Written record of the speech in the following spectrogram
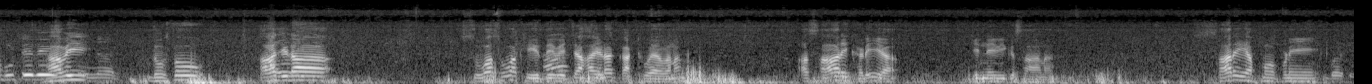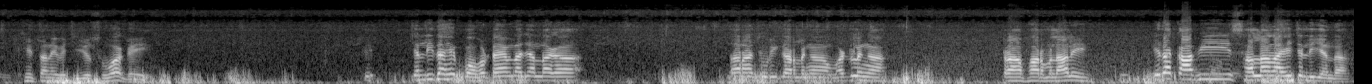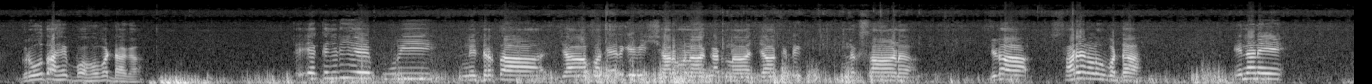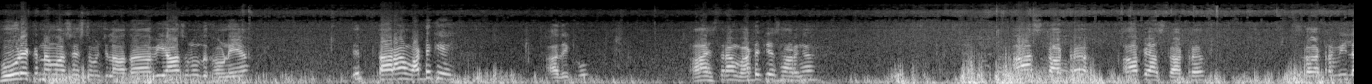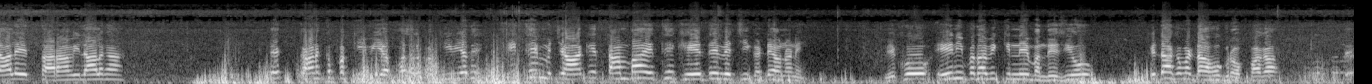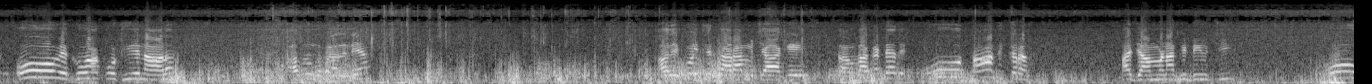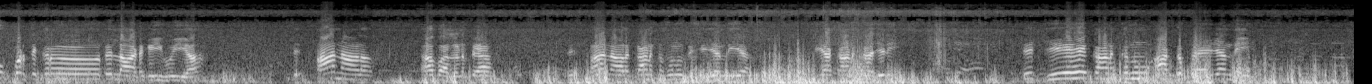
ਬੂਟੇ ਦੇ। ਹਾਂ ਵੀ, ਦੋਸਤੋ ਆ ਜਿਹੜਾ ਸਵੇਰ ਸਵੇਰ ਖੇਤ ਦੇ ਵਿੱਚ ਆਹ ਜਿਹੜਾ ਇਕੱਠ ਹੋਇਆ ਵਾ ਨਾ ਆ ਸਾਰੇ ਖੜੇ ਆ, ਜਿੰਨੇ ਵੀ ਕਿਸਾਨ ਆ। ਸਾਰੇ ਆਪੋ ਆਪਣੇ ਖੇਤਾਂ ਦੇ ਵਿੱਚ ਜੋ ਸੁਬਾਹ ਗਏ। ਤੇ ਚੱਲੀ ਤਾਂ ਇਹ ਬਹੁਤ ਟਾਈਮ ਦਾ ਜਾਂਦਾਗਾ ਤਾਰਾਂ ਚੋਰੀ ਕਰ ਲਈਆਂ, ਵੱਢ ਲਈਆਂ, ਟਰਾਂਸਫਾਰਮ ਲਾ ਲੇ ਇਹਦਾ ਕਾਫੀ ਸਾਲਾਂ ਦਾ ਇਹ ਚੱਲੀ ਜਾਂਦਾ। ਗਰੋਥ ਆ ਇਹ ਬਹੁਤ ਵੱਡਾਗਾ ਤੇ ਇੱਕ ਜਿਹੜੀ ਇਹ ਪੂਰੀ ਨਿਡਰਤਾ ਜਾਂ ਆਪਾਂ ਕਹਿ ਲਈਏ ਵੀ ਸ਼ਰਮਨਾਕ ਘਟਨਾ ਜਾਂ ਕਿਤੇ ਨੁਕਸਾਨ ਜਿਹੜਾ ਸਾਰਿਆਂ ਨਾਲੋਂ ਵੱਡਾ, ਇਹਨਾਂ ਨੇ ਹੋਰ ਇੱਕ ਨਵਾਂ ਸਿਸਟਮ ਚਲਾਤਾ ਵੀ ਆਹ ਤੁਹਾਨੂੰ ਦਿਖਾਉਣੇ ਆ। ਤੇ ਤਾਰਾਂ ਵੱਢ ਕੇ ਆ ਦੇਖੋ ਆ ਇਸ ਤਰ੍ਹਾਂ ਵੱਢ ਕੇ ਸਾਰੀਆਂ। ਆ ਸਟਾਰਟਰ ਆ ਪਿਆ ਸਟਾਰਟਰ ਸਟਾਰਟਰ ਵੀ ਲਾ ਲੇ ਤਾਰਾਂ ਵੀ ਲਾ ਲੀਆਂ ਤੇ ਕਣਕ ਪੱਕੀ ਵੀ ਆ, ਫਸਲ ਪੱਕੀ ਵੀ ਆ ਤੇ ਇੱਥੇ ਮਚਾ ਕੇ ਤਾਂਬਾ ਇੱਥੇ ਖੇਤ ਦੇ ਵਿੱਚ ਹੀ ਕੱਢਿਆ ਉਹਨਾਂ ਨੇ। ਵੇਖੋ, ਇਹ ਨਹੀਂ ਪਤਾ ਵੀ ਕਿੰਨੇ ਬੰਦੇ ਸੀ ਉਹ, ਕਿੱਡਾ ਕੁ ਵੱਡਾ ਉਹ ਗਰੁੱਪ ਆਗਾ ਤੇ ਉਹ ਵੇਖੋ ਆ ਕੋਠੀ ਦੇ ਨਾਲ, ਆਹ ਤੁਹਾਨੂੰ ਦਿਖਾ ਦਿੰਦੇ ਆ। ਆ ਦੇਖੋ, ਇੱਥੇ ਤਾਰਾਂ ਮਚਾ ਕੇ ਤਾਂਬਾ ਕੱਢਿਆ ਤੇ ਉਹ ਤਾਂ ਤਿੱਕਰ ਆ ਜਾਮਣਾ ਕਿੱਡੀ ਉੱਚੀ, ਉਹ ਉੱਪਰ ਤਿੱਕਰ ਤੇ ਲਾਟ ਗਈ ਹੋਈ ਆ। ਤੇ ਆ ਨਾਲ ਆ ਬਾਲਣ ਪਿਆ। ਤੇ ਆ ਨਾਲ ਕਣਕ ਤੁਹਾਨੂੰ ਦਿਖੀ ਜਾਂਦੀ ਆ, ਵੀ ਆ ਕਣਕ ਆ ਜਿਹੜੀ। ਤੇ ਜੇ ਇਹ ਕਣਕ ਨੂੰ ਅੱਗ ਪੈ ਜਾਂਦੀ,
